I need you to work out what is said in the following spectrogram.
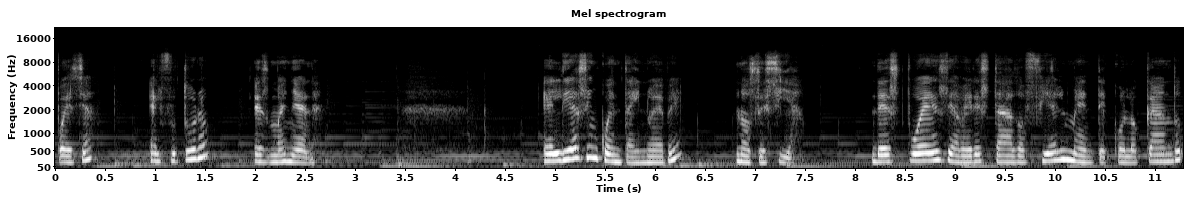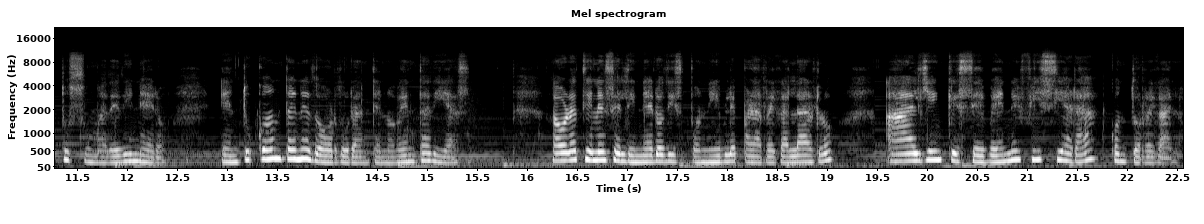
Pues ya, el futuro es mañana. El día 59 nos decía, después de haber estado fielmente colocando tu suma de dinero en tu contenedor durante 90 días, ahora tienes el dinero disponible para regalarlo a alguien que se beneficiará con tu regalo.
